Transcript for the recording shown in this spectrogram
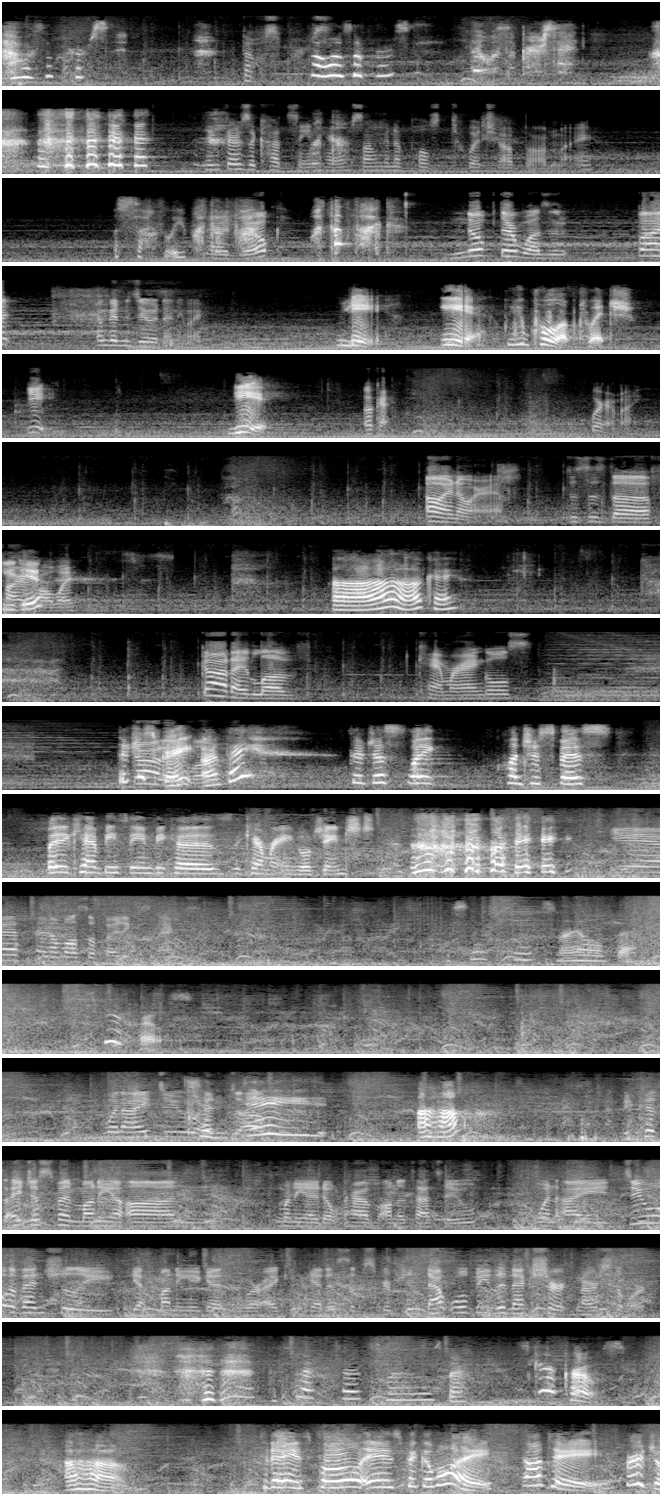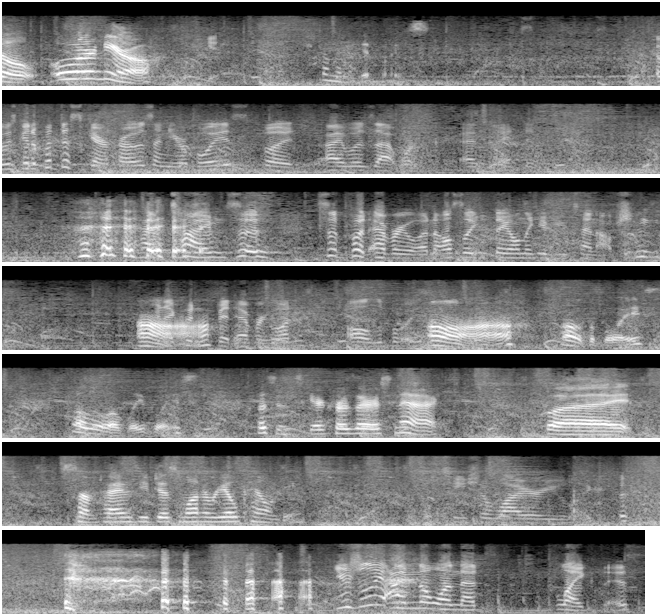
that was a person. That was a person. That was a person. That was a person. I think there's a cutscene here, so I'm gonna pull Twitch up on my. Softly, what the Uh, fuck? nope. What the fuck? Nope, there wasn't. But I'm gonna do it anyway. Yeah, yeah. You pull up Twitch. Yeah. Yeah. Okay. Where am I? Oh, I know where I am. This is the You fire do? hallway. Ah, okay. God, I love camera angles. They're just God, great, aren't they? They're just like clenches fists, but it can't be seen because the camera angle changed. like, Yeah, and I'm also fighting snacks. This? My old back? Scarecrows. When I do end up, Uh huh. because I just spent money on money I don't have on a tattoo. When I do eventually get money again where I can get a subscription, that will be the next shirt in our store. the snack smells back. Scarecrows. Um. Today's poll is pick a boy. Dante, Virgil, or Nero. Yeah. So many good boys. I was gonna put the scarecrows and your boys, but I was at work and I didn't have time to to put everyone. Also, they only give you ten options, and I couldn't fit everyone, all the boys. Aww. All the boys. All the lovely boys. Listen, scarecrows are a snack, but sometimes you just want a real pounding. Tisha, why are you like? This? Usually, I'm the one that's like this.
